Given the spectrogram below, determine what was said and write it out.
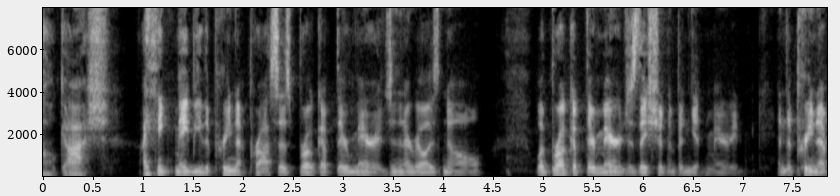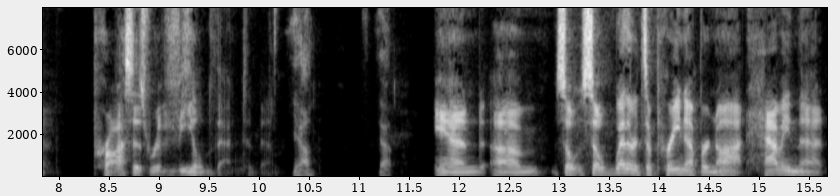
oh gosh i think maybe the prenup process broke up their marriage. And then i realized no what broke up their marriage is they shouldn't have been getting married. And the prenup process revealed that to them. Yeah. Yeah. and um, so, so whether it's a prenup or not, having that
